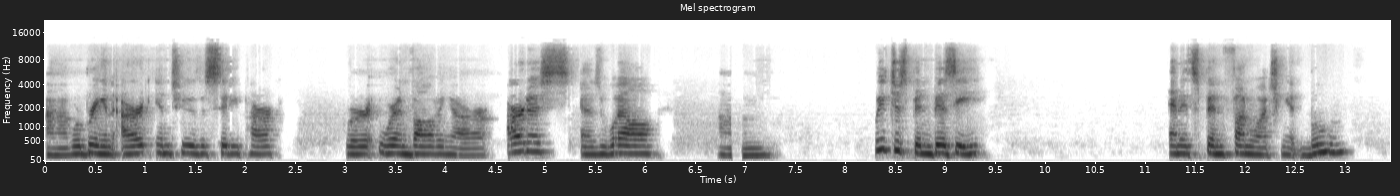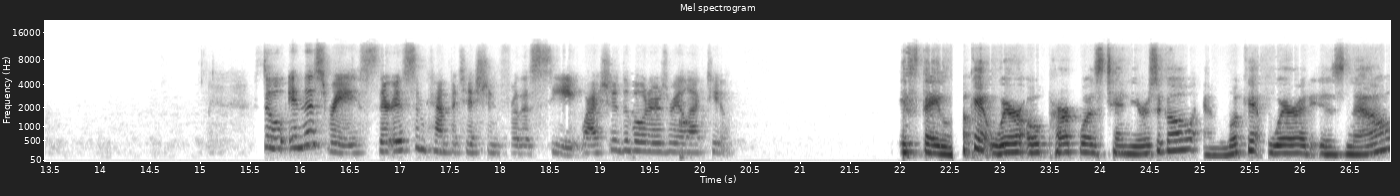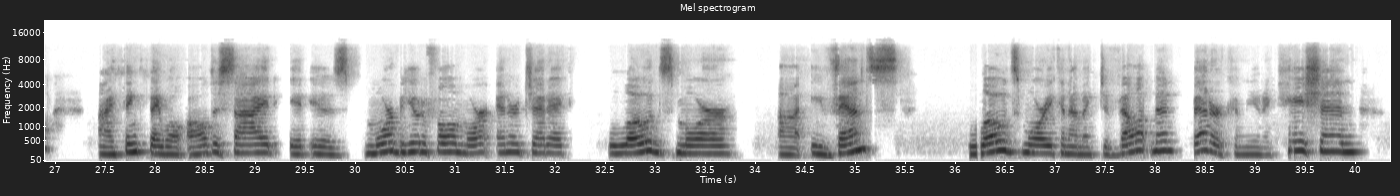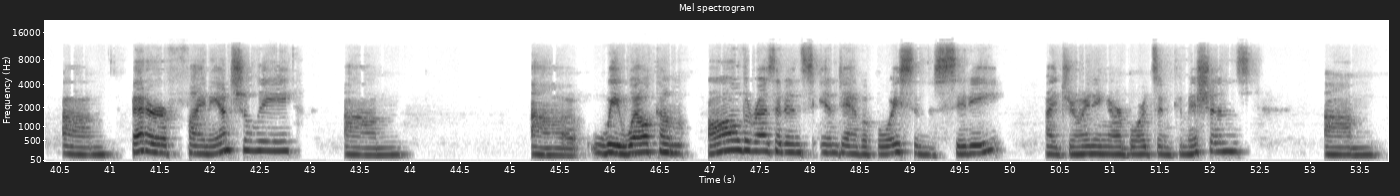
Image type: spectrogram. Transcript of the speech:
Uh, we're bringing art into the city park. We're we're involving our artists as well. Um, we've just been busy and it's been fun watching it boom. So, in this race, there is some competition for the seat. Why should the voters reelect you? If they look at where Oak Park was 10 years ago and look at where it is now, I think they will all decide it is more beautiful, more energetic, loads more uh, events, loads more economic development, better communication, um, better financially. Um, uh, we welcome all the residents in to have a voice in the city by joining our boards and commissions. Um,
